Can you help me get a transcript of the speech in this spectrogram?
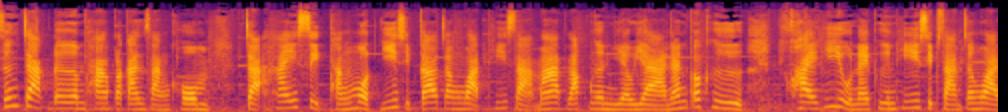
ซึ่งจากเดิมทางประกันสังคมจะให้สิทธิ์ทั้งหมด 29 จังหวัดที่สามารถรับเงินเยียวยา นั่นก็คือ ใครที่อยู่ในพื้นที่ 13 จังหวัด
